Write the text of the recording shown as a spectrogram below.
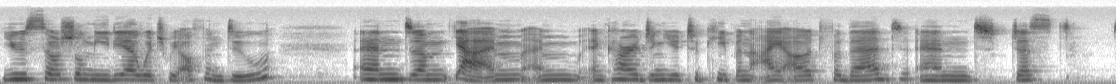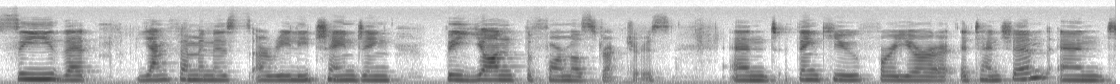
use social media, which we often do and um, yeah, I'm, I'm encouraging you to keep an eye out for that and just see that young feminists are really changing beyond the formal structures. And thank you for your attention. And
